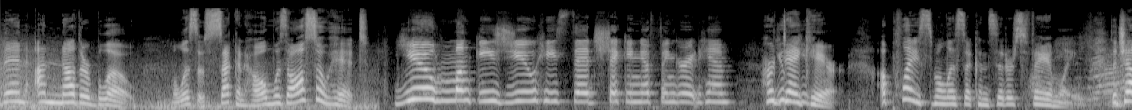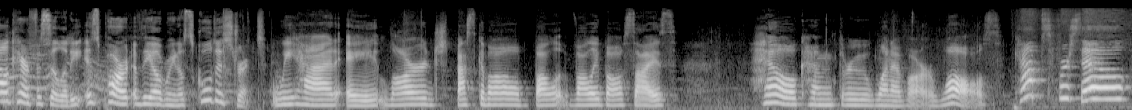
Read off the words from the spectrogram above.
Then another blow. Melissa's second home was also hit. You monkeys, you, he said, shaking a finger at him. Her you daycare, a place Melissa considers family. The child care facility is part of the El Reno School District. We had a large basketball, ball, volleyball size hell come through one of our walls. Caps for sale,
